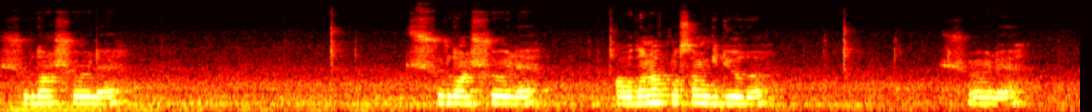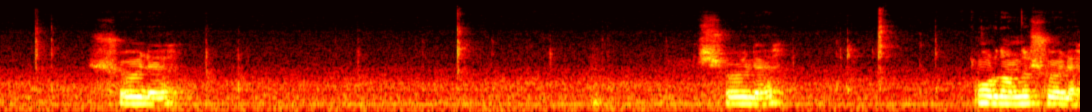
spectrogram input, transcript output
Şuradan şöyle. Şuradan şöyle. Havadan atmasam gidiyordu. Şöyle. Şöyle. Şöyle. Oradan da şöyle.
